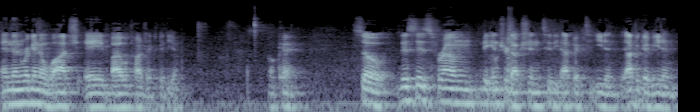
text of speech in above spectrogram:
and then we're going to watch a Bible Project video. Okay. So this is from the introduction to the Epic to Eden, the Epic of Eden.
